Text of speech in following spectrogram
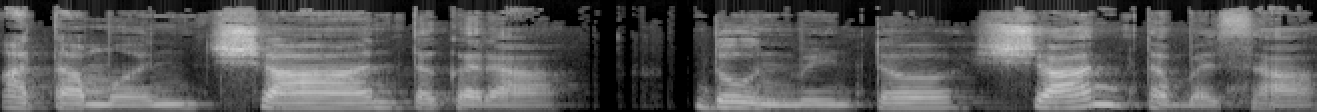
आता मन शांत करा. दोन मिनटं शांत बसा.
